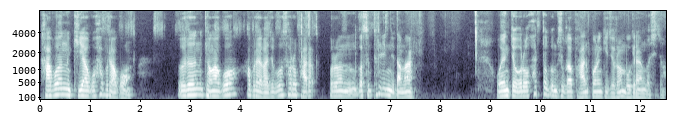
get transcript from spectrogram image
갑은 기하고 합을 하고 을은 경하고 합을 해가지고 서로 바라보는 것은 틀립니다만 오행적으로 화토금수가 보는 기준으로는 목이라는 것이죠.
